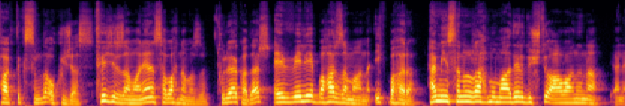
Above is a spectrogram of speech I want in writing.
farklı kısımda okuyacağız. Fecr zamanı yani sabah namazı. Tuluya kadar evveli bahar zamanı, ilkbahara. Hem insanın rahmu maderi düştüğü avanına yani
